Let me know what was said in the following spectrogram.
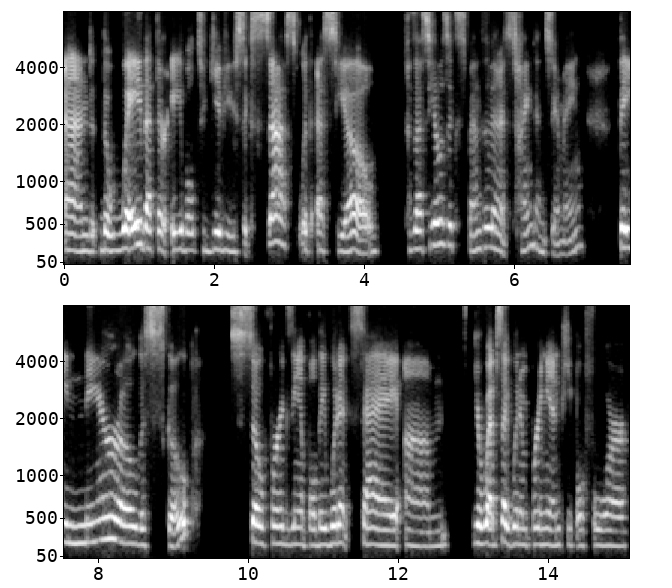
And the way that they're able to give you success with SEO, because SEO is expensive and it's time consuming, they narrow the scope. So, for example, they wouldn't say um, your website wouldn't bring in people for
